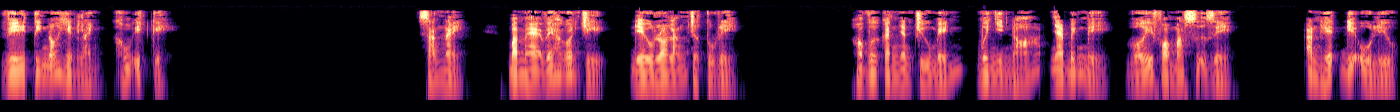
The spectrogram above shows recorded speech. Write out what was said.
vì tính nó hiền lành, không ích kỷ. Sáng nay, bà mẹ với hai con chị đều lo lắng cho Turi. Họ vừa căn nhăn trưu mến, vừa nhìn nó nhai bánh mì với format sữa dê. Ăn hết đĩa ô liu.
